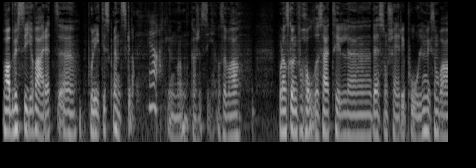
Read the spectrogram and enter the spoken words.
hva det vil si å være et eh, politisk menneske, da. Ja. Kunne man kanskje si. Altså hva hvordan skal hun forholde seg til eh, det som skjer i Polen? Liksom, hva,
